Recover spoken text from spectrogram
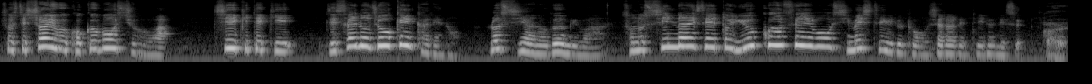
そしてショイグ国防相は地域的実際の条件下でのロシアの軍備はその信頼性と有効性を示しているとおっしゃられているんです。はい。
